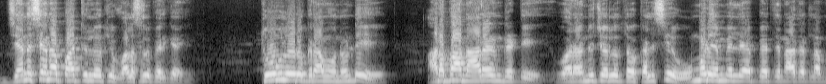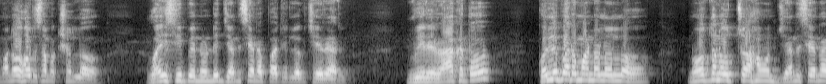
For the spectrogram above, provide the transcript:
జనసేన పార్టీలోకి వలసలు పెరిగాయి. తూములూరు గ్రామం నుండి అరబా నారాయణ రెడ్డి వారి అనుచరులతో కలిసి ఉమ్మడి ఎమ్మెల్యే అభ్యర్థి నాదట్ల మనోహర్ సమక్షంలో వైసీపీ నుండి జనసేన పార్టీలోకి చేరారు. వీరి రాకతో కొల్లిపర మండలంలో నూతన ఉత్సాహం జనసేన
